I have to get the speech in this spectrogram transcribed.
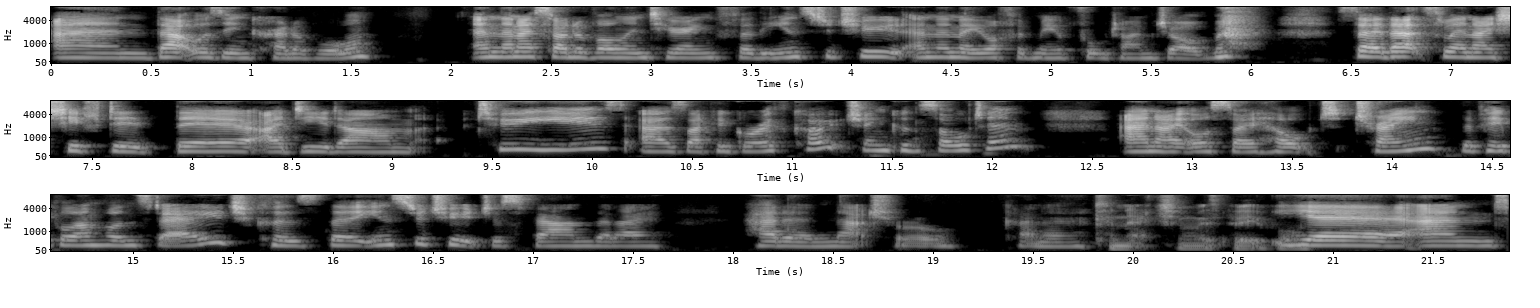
and that was incredible and then I started volunteering for the institute, and then they offered me a full time job. so that's when I shifted there. I did um, two years as like a growth coach and consultant, and I also helped train the people up on stage because the institute just found that I had a natural kind of Connection with people. yeah, and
